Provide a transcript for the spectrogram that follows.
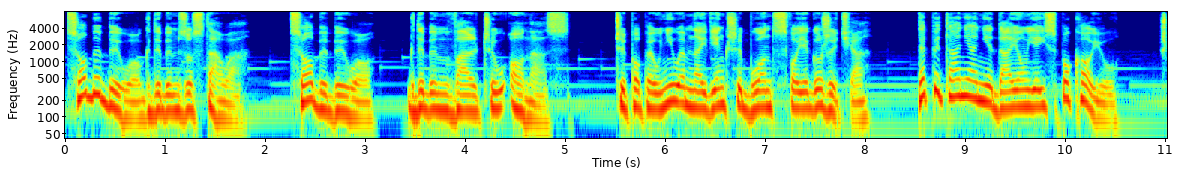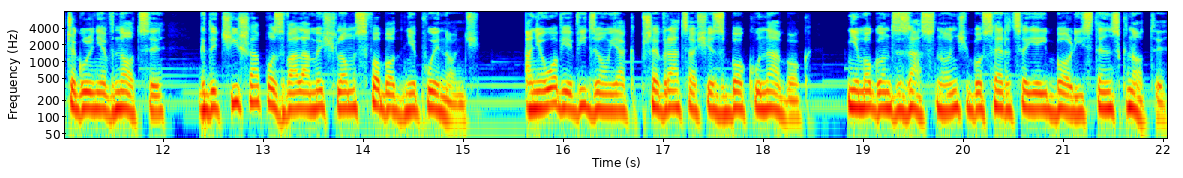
co by było, gdybym została? Co by było, gdybym walczył o nas? Czy popełniłem największy błąd swojego życia? Te pytania nie dają jej spokoju, szczególnie w nocy, gdy cisza pozwala myślom swobodnie płynąć. Aniołowie widzą, jak przewraca się z boku na bok, nie mogąc zasnąć, bo serce jej boli z tęsknoty.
